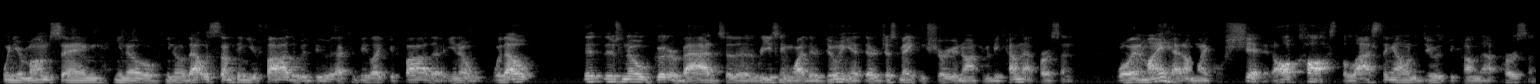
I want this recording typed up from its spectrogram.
When your mom's saying, you know, you know that was something your father would do, that could be like your father, you know, without there's no good or bad to the reasoning why they're doing it. They're just making sure you're not going to become that person. Well, in my head, I'm like, well, shit, at all costs, the last thing I want to do is become that person.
